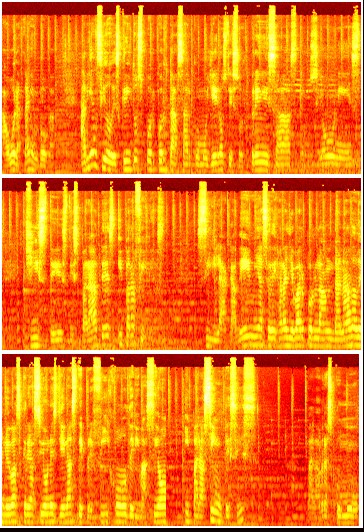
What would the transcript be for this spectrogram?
ahora tan en boga, habían sido descritos por Cortázar como llenos de sorpresas, emociones, chistes, disparates y parafilias si la academia se dejara llevar por la andanada de nuevas creaciones llenas de prefijo, derivación y parasíntesis, palabras como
